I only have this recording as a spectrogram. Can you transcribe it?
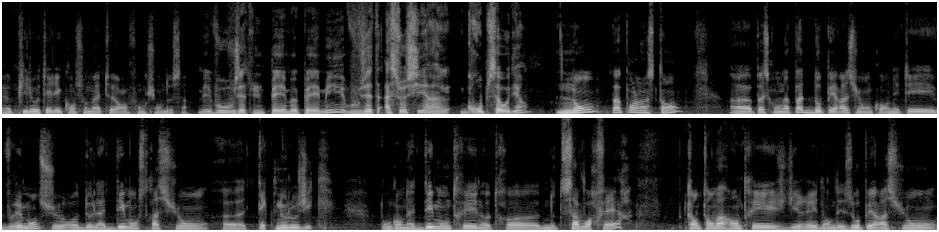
euh, piloter les consommateurs en fonction de ça. Mais vous, vous êtes une PME-PMI, vous êtes associé à un groupe saoudien? Non, pas pour l'instant. Euh, parce qu'on n'a pas d'opération encore. On était vraiment sur de la démonstration technologique. Donc on a démontré notre, notre savoir-faire. Quand on va rentrer, je dirais, dans des opérations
